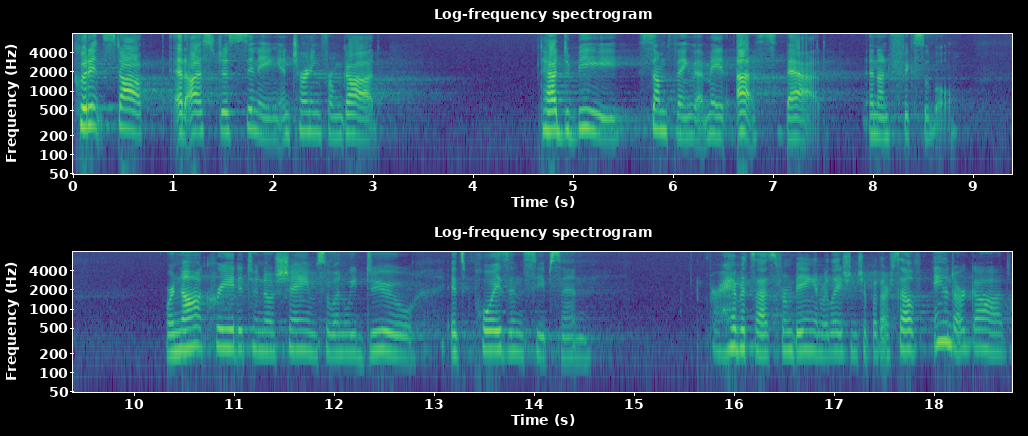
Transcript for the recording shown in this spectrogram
Couldn't stop at us just sinning and turning from God. It had to be something that made us bad and unfixable. We're not created to know shame, so when we do, its poison seeps in, prohibits us from being in relationship with ourselves and our God,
